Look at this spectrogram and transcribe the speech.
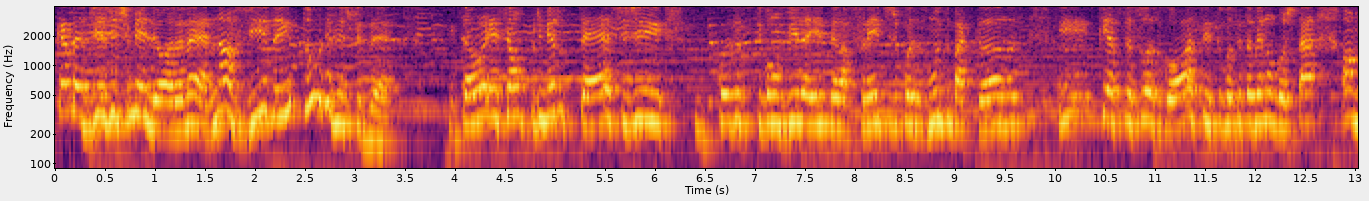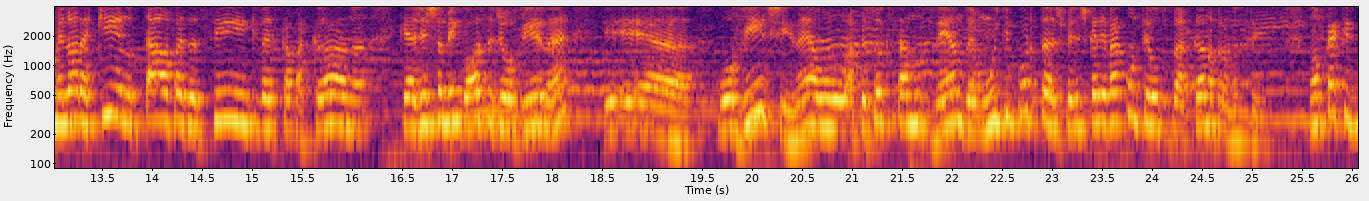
cada dia a gente melhora, né? Na vida e em tudo que a gente fizer. Então esse é um primeiro teste de coisas que vão vir aí pela frente, de coisas muito bacanas e que as pessoas gostem. Se você também não gostar, ó, melhora aquilo, tal, faz assim, que vai ficar bacana. Que a gente também gosta de ouvir, né? É, o ouvinte, né? O, a pessoa que está nos vendo é muito importante, porque a gente quer levar conteúdo bacana para vocês. Não ficar aqui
